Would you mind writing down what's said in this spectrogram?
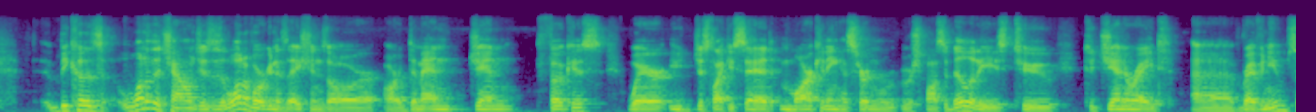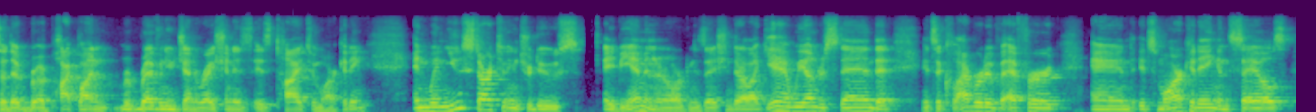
because one of the challenges is a lot of organizations are are demand gen focus where you just like you said marketing has certain responsibilities to to generate uh, revenue so the pipeline revenue generation is is tied to marketing and when you start to introduce ABM in an organization, they're like, yeah, we understand that it's a collaborative effort and it's marketing and sales.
